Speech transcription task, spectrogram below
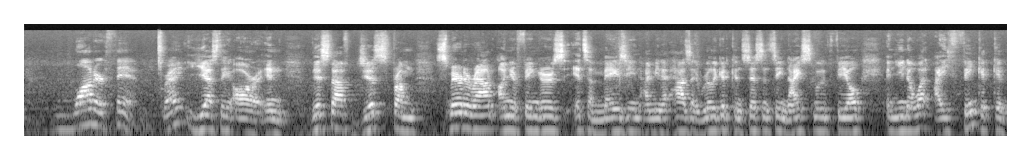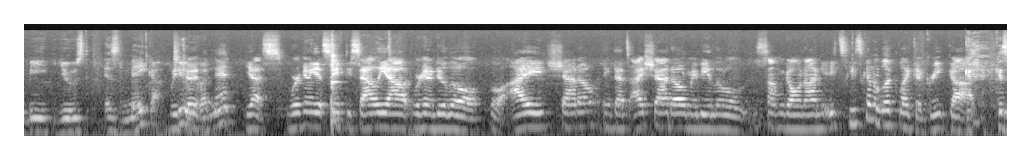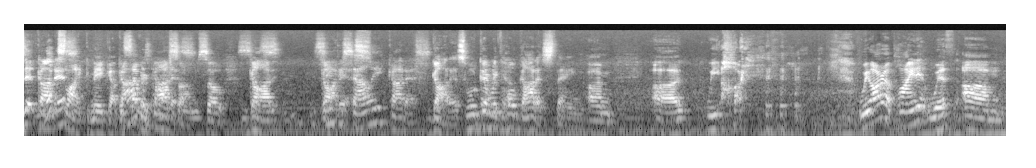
water thin, right? Yes, they are. And this stuff, just from smeared around on your fingers, it's amazing. I mean, it has a really good consistency, nice smooth feel. And you know what? I think it can be used as makeup we too, could. couldn't it? Yes. We're gonna get Safety Sally out. We're gonna do a little little eyeshadow. I think that's eyeshadow, maybe a little something going on. It's, he's gonna look like a Greek god. Because it Goddess? looks like makeup. God It's awesome. So, God, goddess. Sally, goddess. Goddess. We'll go we with the whole goddess thing. Um, uh, we are we are applying it with um,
